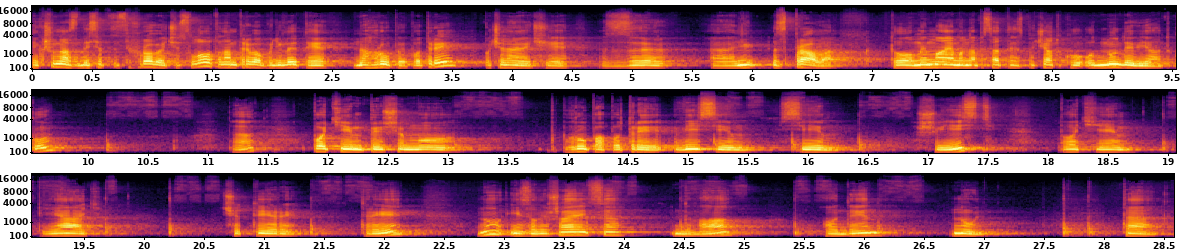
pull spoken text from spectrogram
Якщо у нас десятицифрове число, то нам треба поділити на групи по 3, починаючи з, е, справа, то ми маємо написати спочатку одну дев'ятку. Так? Потім пишемо група по 3, 8, 7, 6. Потім 5, 4, 3. Ну і залишається 2, 1, 0. Так,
